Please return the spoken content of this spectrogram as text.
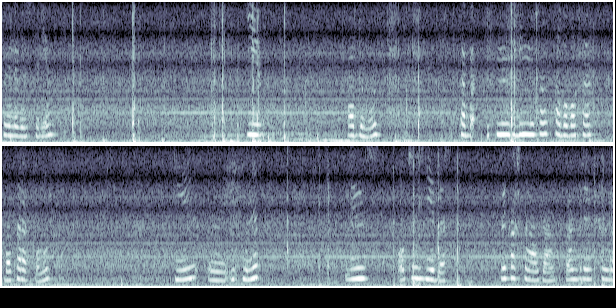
şöyle göstereyim. Give adınız Taba, isminizi bilmiyorsanız taba basarak, basarak olur. Ki e, isminiz 137 ve kaç tane alacağınız? Ben direkt şöyle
